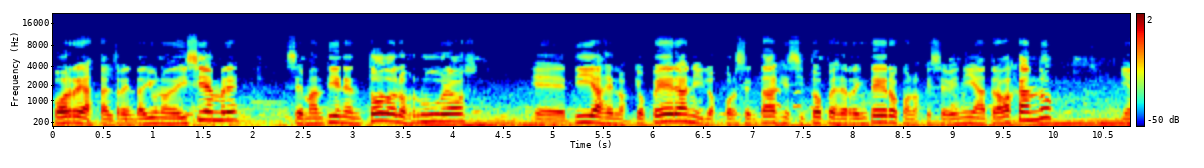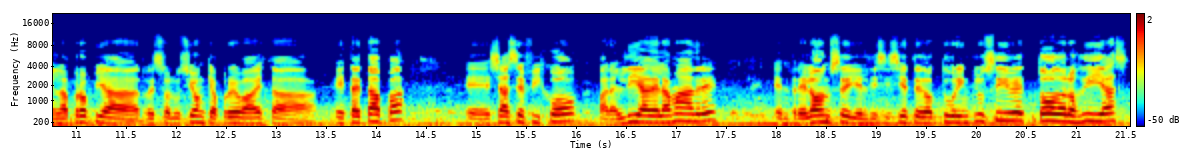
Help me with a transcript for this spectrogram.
corre hasta el 31 de diciembre, se mantienen todos los rubros, eh, días en los que operan y los porcentajes y topes de reintegro con los que se venía trabajando y en la propia resolución que aprueba esta, esta etapa eh, ya se fijó para el Día de la Madre entre el 11 y el 17 de octubre inclusive, todos los días,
